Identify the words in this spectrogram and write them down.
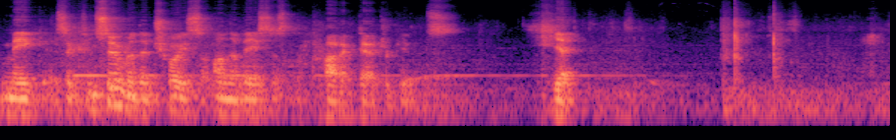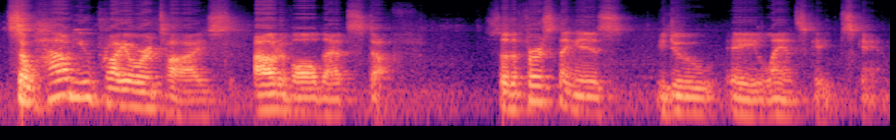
make, as a consumer, the choice on the basis of the product attributes yet. So how do you prioritize out of all that stuff? So the first thing is you do a landscape scan.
